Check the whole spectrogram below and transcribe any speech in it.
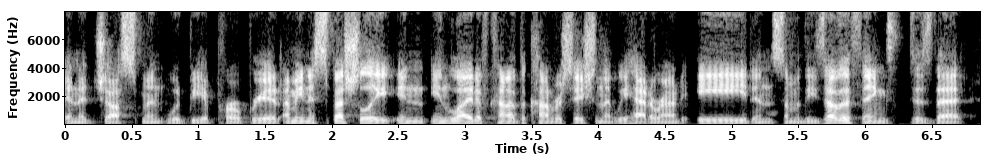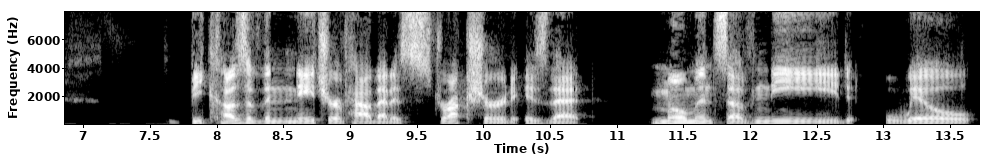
an adjustment would be appropriate? I mean especially in in light of kind of the conversation that we had around aid and some of these other things is that because of the nature of how that is structured is that moments of need will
